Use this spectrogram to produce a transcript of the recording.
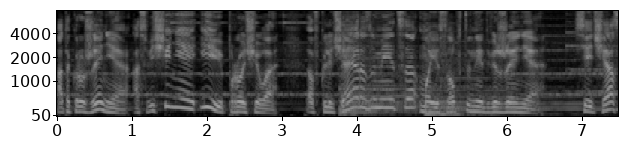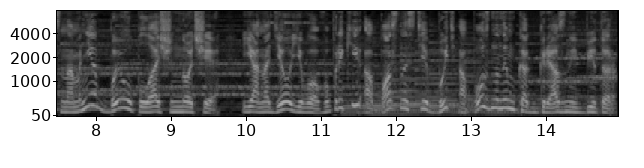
от окружения, освещения и прочего, включая, разумеется, мои собственные движения. Сейчас на мне был плащ ночи. Я надел его вопреки опасности быть опознанным как грязный битер.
